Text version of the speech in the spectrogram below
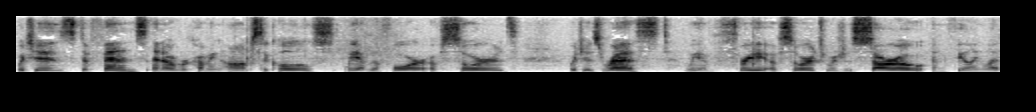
which is defense and overcoming obstacles. We have the Four of Swords, which is rest. We have Three of Swords, which is sorrow and feeling let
